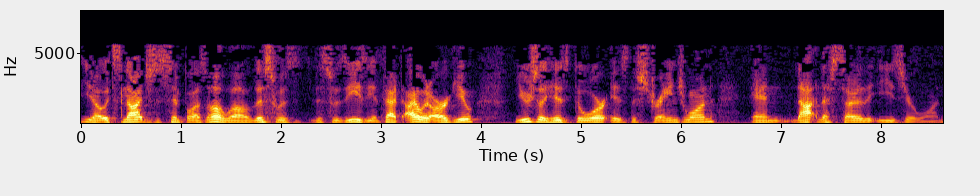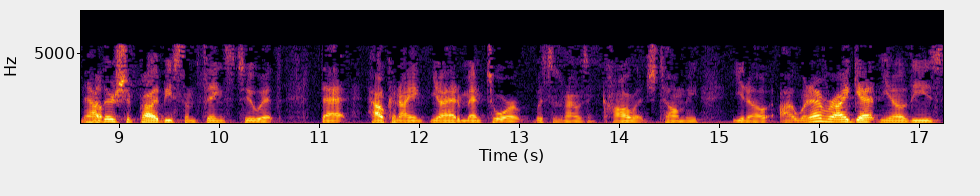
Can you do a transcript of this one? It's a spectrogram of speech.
you know, it's not just as simple as oh well, this was this was easy. In fact, I would argue usually His door is the strange one and not necessarily the easier one. Now Nope. there should probably be some things to it that how can I you know I had a mentor this is when I was in college tell me you know uh, whenever I get you know these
